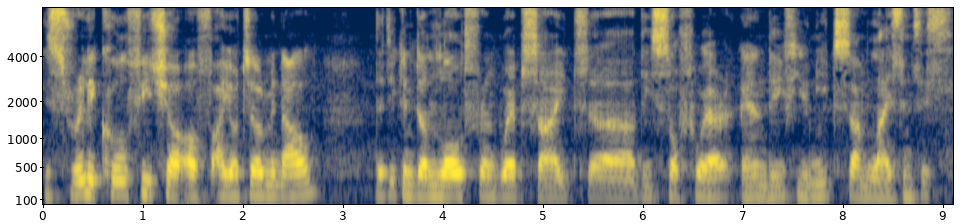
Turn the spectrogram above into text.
This really cool feature of IO Terminal that you can download from website uh, this software. And if you need some licenses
